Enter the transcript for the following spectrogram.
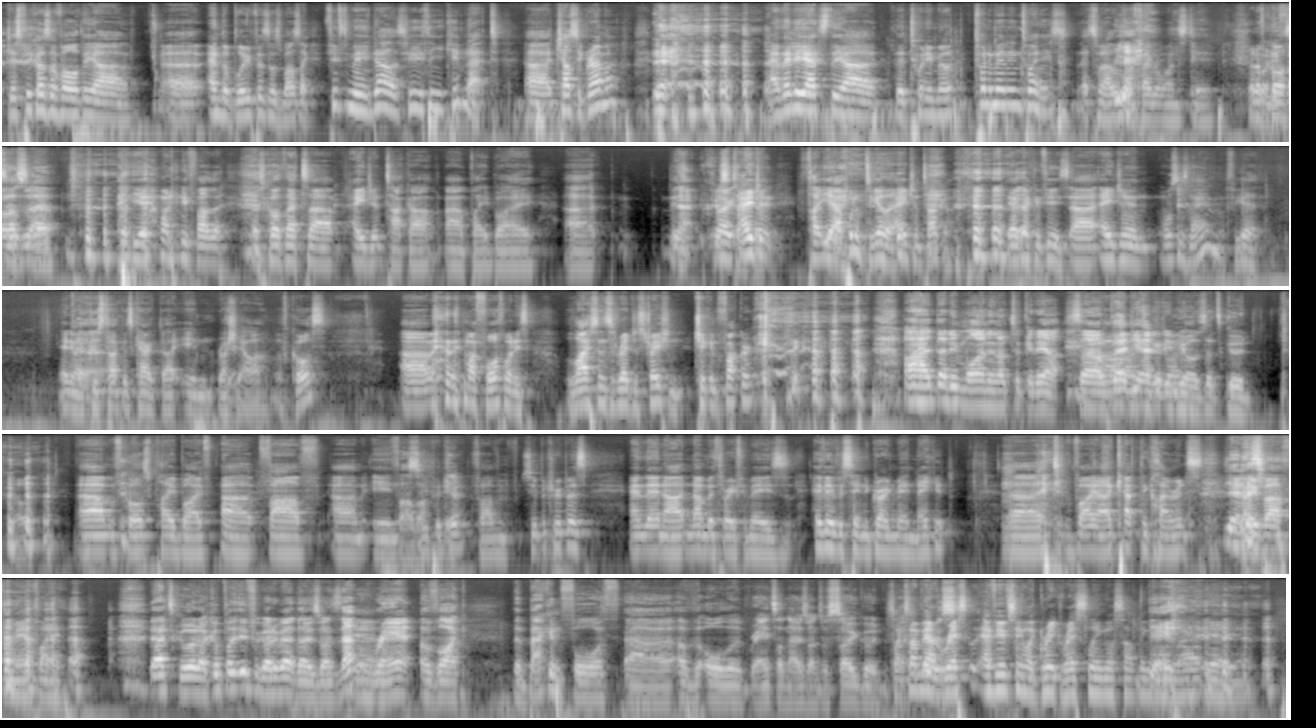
Just because of all the uh, uh, and the bloopers as well. It's like fifty million dollars. Who do you think you kidnapped? Uh, Chelsea Grammer. and then he adds the uh, the 20 mil, 20 million 20s. That's one of my Yeah. favorite ones too. But of course, it's, it uh, yeah, one eighty five. That's called that's uh, Agent Tucker, uh, played by uh, Chris no, Tucker. Agent. Play, yeah, I put them together. Agent Tucker. yeah, I got confused. Uh, Agent, what's his name? I forget. Anyway, Chris Uh, Tucker's character in Rush Hour, of course. Um, and then my fourth one is license and registration, chicken fucker. I had that in mine and I took it out. So I'm Oh, glad you had it in one. yours. That's good. um, of course, played by uh, Farva um, in Super, yeah. Farva Super Troopers. And then uh, number three for me is Have you ever seen a grown man naked? Uh, by uh, Captain Clarence Yeah, from Airplane. That's good. I completely forgot about those ones. That Yeah. rant of like the back and forth uh, of the, all the rants on those ones was so good. It's like something it about wrestling. Have you ever seen like Greek wrestling or something? Yeah. Like? Yeah, yeah.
